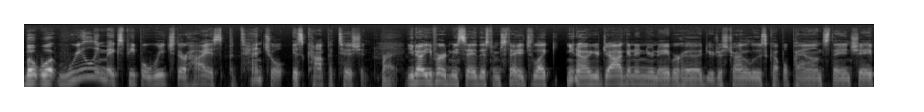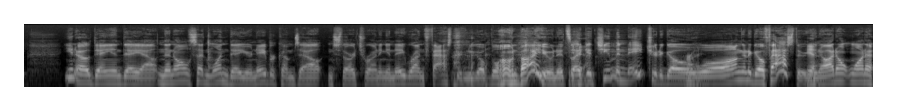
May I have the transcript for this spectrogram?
But what really makes people reach their highest potential is competition. Right. You know, you've heard me say this from stage like, you know, you're jogging in your neighborhood, you're just trying to lose a couple pounds, stay in shape, you know, day in, day out. And then all of a sudden, one day, your neighbor comes out and starts running, and they run faster, and you go blown by you. And it's like, Yeah. it's human nature to go, Right. well, I'm going to go faster. Yeah. You know, I don't want to.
